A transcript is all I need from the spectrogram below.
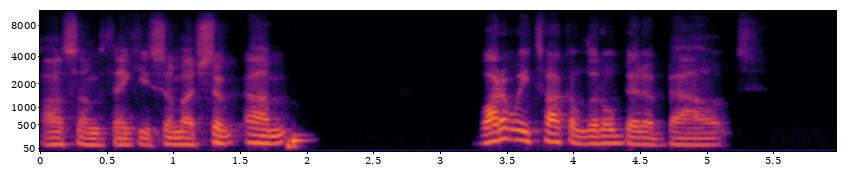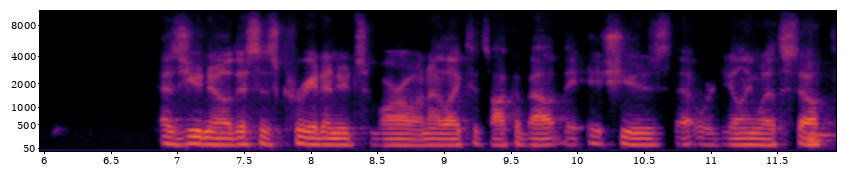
Awesome. Thank you so much. So, um, why don't we talk a little bit about as you know, this is Create a New Tomorrow, and I like to talk about the issues that we're dealing with. So, mm-hmm.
